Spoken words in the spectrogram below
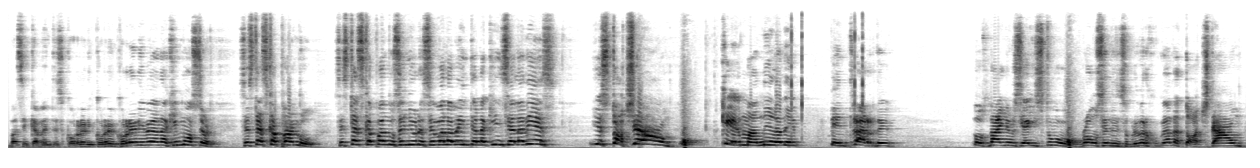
básicamente es correr y correr, correr. Y vean aquí Mustard. Se está escapando. Se está escapando, señores. Se va a la 20, a la 15, a la 10. Y es touchdown. Qué manera de entrar de los Niners y ahí estuvo Rosen en su primera jugada, touchdown,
